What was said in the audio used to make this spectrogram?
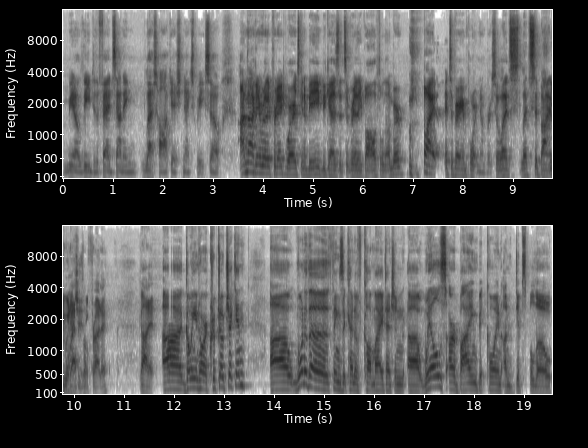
you know lead to the Fed sounding less hawkish next week. So I'm not going to really predict where it's going to be because it's a really volatile number, but it's a very important number. So let's let's sit by See and see what watch happens it. on Friday. Got it. Uh, going into our crypto check-in, uh, one of the things that kind of caught my attention: uh, whales are buying Bitcoin on dips below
